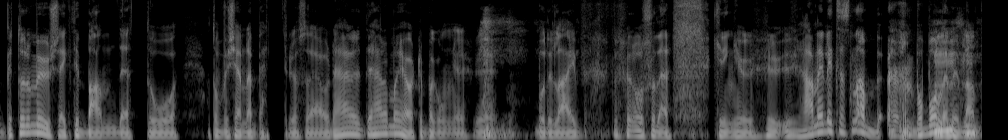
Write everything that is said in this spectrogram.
bett om ursäkt till bandet och att de förtjänar bättre och sådär. Och det här, det här har man ju hört ett par gånger, eh, både live och sådär, kring hur, hur han är lite snabb på bollen Mhm. ibland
